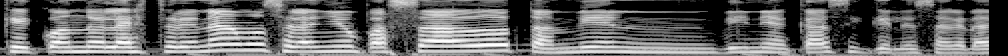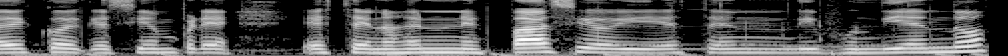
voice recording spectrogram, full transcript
que cuando la estrenamos el año pasado también vine acá, así que les agradezco de que siempre este, nos den un espacio y estén difundiendo.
